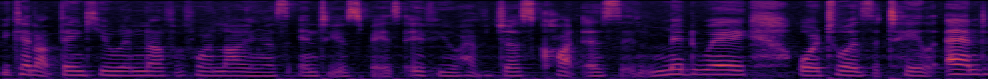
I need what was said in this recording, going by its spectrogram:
We cannot thank you enough for allowing us into your space. If you have just caught us in midway or towards the tail end,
